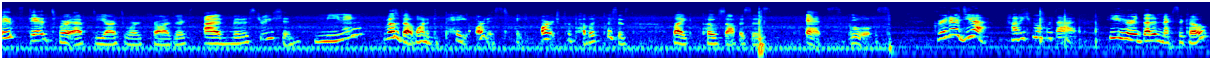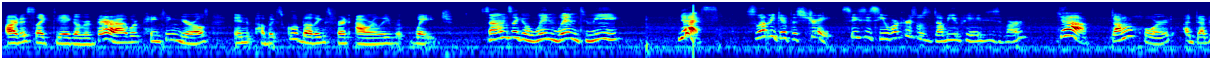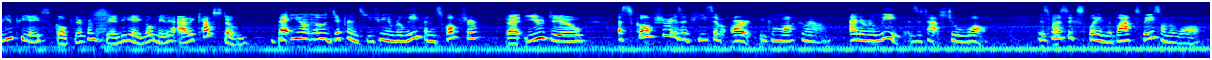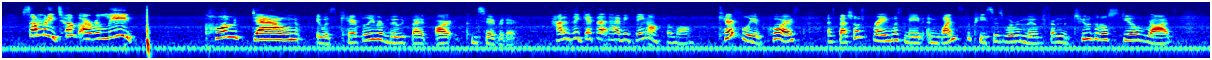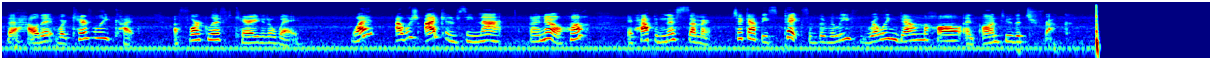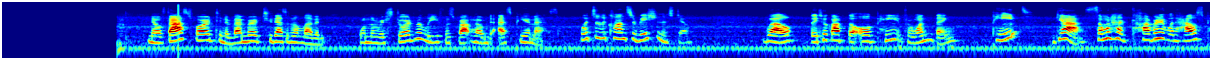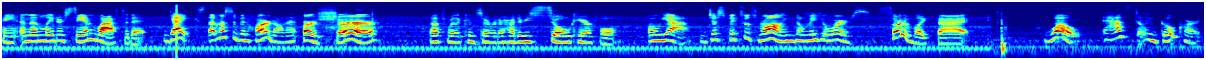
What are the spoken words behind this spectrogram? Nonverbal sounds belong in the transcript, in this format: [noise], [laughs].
It stands for FDR's Work Projects Administration. Meaning? Roosevelt wanted to pay artists to make art for public places, like post offices and schools. Great idea. How did you come up with that? He heard that in Mexico, artists like Diego Rivera were painting murals in public school buildings for an hourly wage. Sounds like a win-win to me. Yes! So let me get this straight. CCC Workers was WPA piece of art? Yeah! Donal Hord, a WPA sculptor from San Diego, made it out of cast stone. Bet you don't know the difference between a relief and a sculpture. Bet you do. A sculpture is a piece of art you can walk around, and a relief is attached to a wall. This must explain the black space on the wall. Somebody took our relief! Calm down. It was carefully removed by an art conservator. How did they get that heavy thing off the wall? Carefully, of course, a special frame was made, and once the pieces were removed from the two little steel rods that held it were carefully cut. A forklift carried it away. What? I wish I could have seen that. I know, huh? It happened this summer. Check out these pics of the relief rolling down the hall and onto the truck. Now, fast forward to November 2011, when the restored relief was brought home to SPMS. What did the conservationists do? Well, they took off the old paint for one thing. Paint? Yeah, someone had covered it with house paint and then later sandblasted it. Yikes, that must have been hard on it. For sure. That's why the conservator had to be so careful. Oh yeah, just fix what's wrong, don't make it worse. Sort of like that. Whoa, it has its own go-kart.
